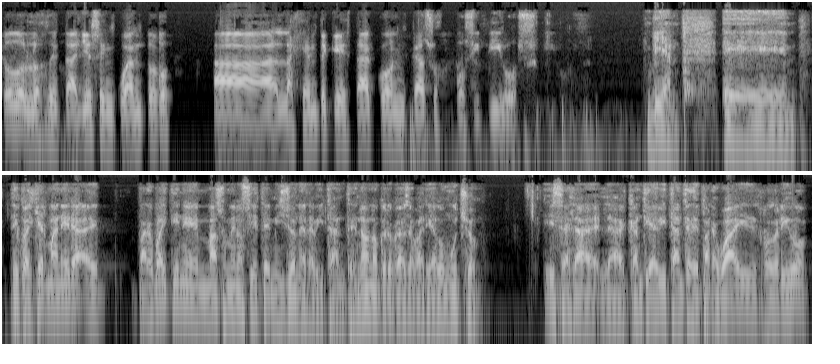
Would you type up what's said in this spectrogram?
todos los detalles en cuanto a la gente que está con casos positivos. Bien, eh, de cualquier manera, eh, Paraguay tiene más o menos 7 millones de habitantes, ¿no? No creo que haya variado mucho. ¿Esa es la, cantidad de habitantes de Paraguay, Rodrigo?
